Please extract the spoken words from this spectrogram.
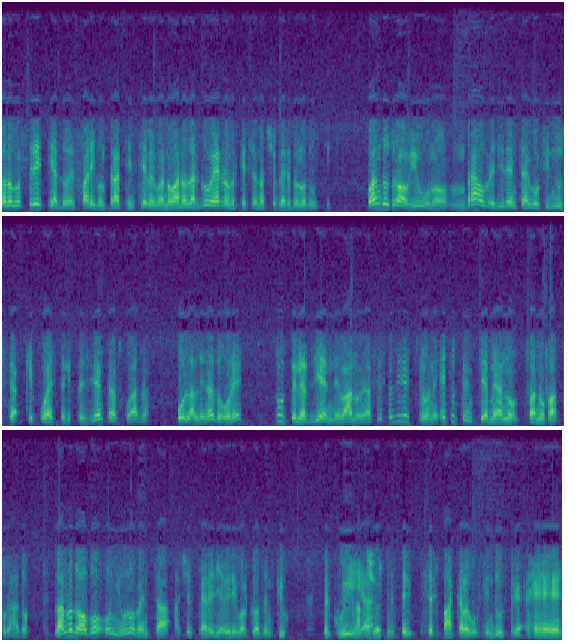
sono costretti a dover fare i contratti insieme quando vanno dal governo perché sennò ci perdono tutti. Quando trovi uno, un bravo presidente della Confindustria, che può essere il presidente della squadra o l'allenatore, tutte le aziende vanno nella stessa direzione e tutte insieme hanno, fanno fatturato. L'anno dopo ognuno pensa a cercare di avere qualcosa in più, per cui ah, certo. eh, si spacca la Confindustria. Eh,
